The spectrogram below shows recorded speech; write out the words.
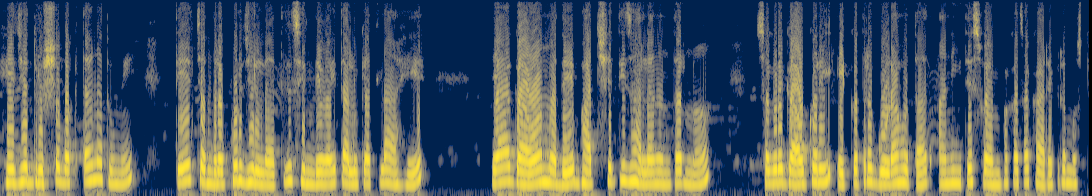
हे जे दृश्य बघताय ना तुम्ही ते चंद्रपूर जिल्ह्यातील सिंदेवाई तालुक्यातलं आहे. या गावामध्ये भात शेती झाल्यानंतर न सगळे गावकरी एकत्र गोळा होतात आणि इथे स्वयंपाकाचा कार्यक्रम असतो.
